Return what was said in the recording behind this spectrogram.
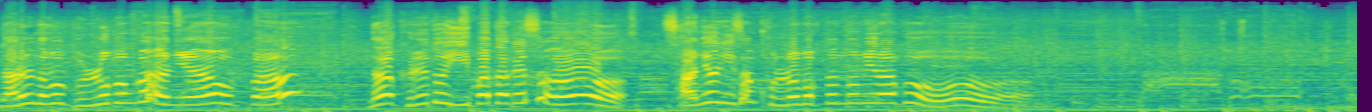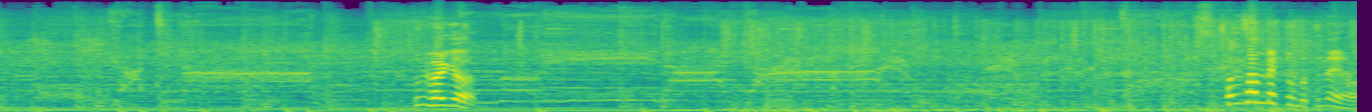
나를 너무 물러본 거 아니야 오빠? 나 그래도 이 바닥에서 4년 이상 굴러먹던 놈이라고 수비 발견. (1300) 정도 뜨네요.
